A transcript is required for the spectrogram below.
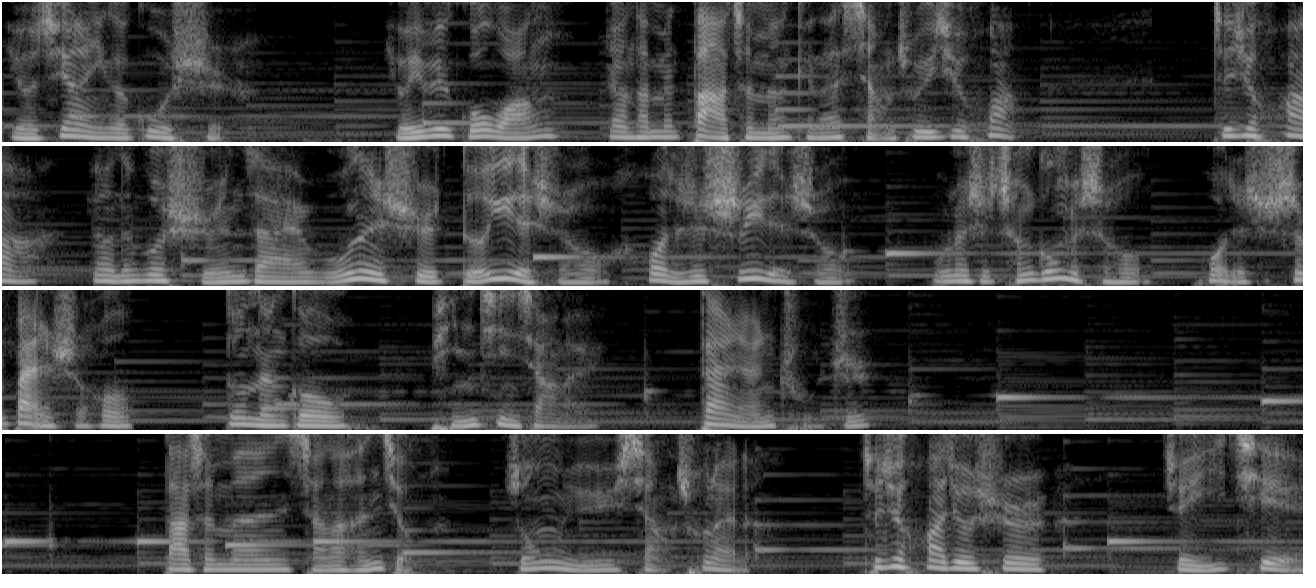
有这样一个故事。有一位国王让他们大臣们给他想出一句话，这句话要能够使人在无论是得意的时候，或者是失意的时候，无论是成功的时候，或者是失败的时候，都能够平静下来，淡然处之。大臣们想了很久，终于想出来了，这句话就是：“这一切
